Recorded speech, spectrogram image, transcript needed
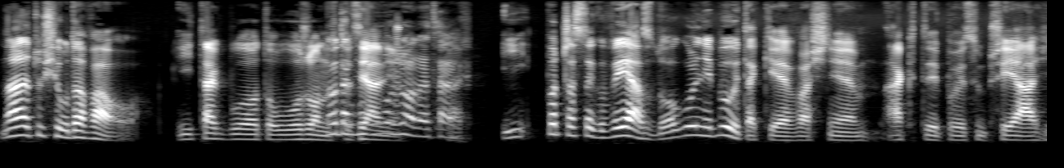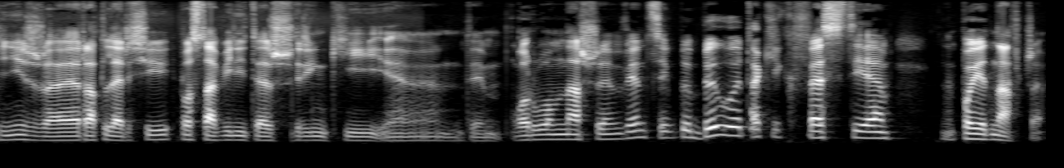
No ale tu się udawało. I tak było to ułożone No tak było ułożone, tak. I podczas tego wyjazdu ogólnie były takie właśnie akty, powiedzmy, przyjaźni, że Rattlersi postawili też drinki e, tym orłom naszym, więc jakby były takie kwestie pojednawcze.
